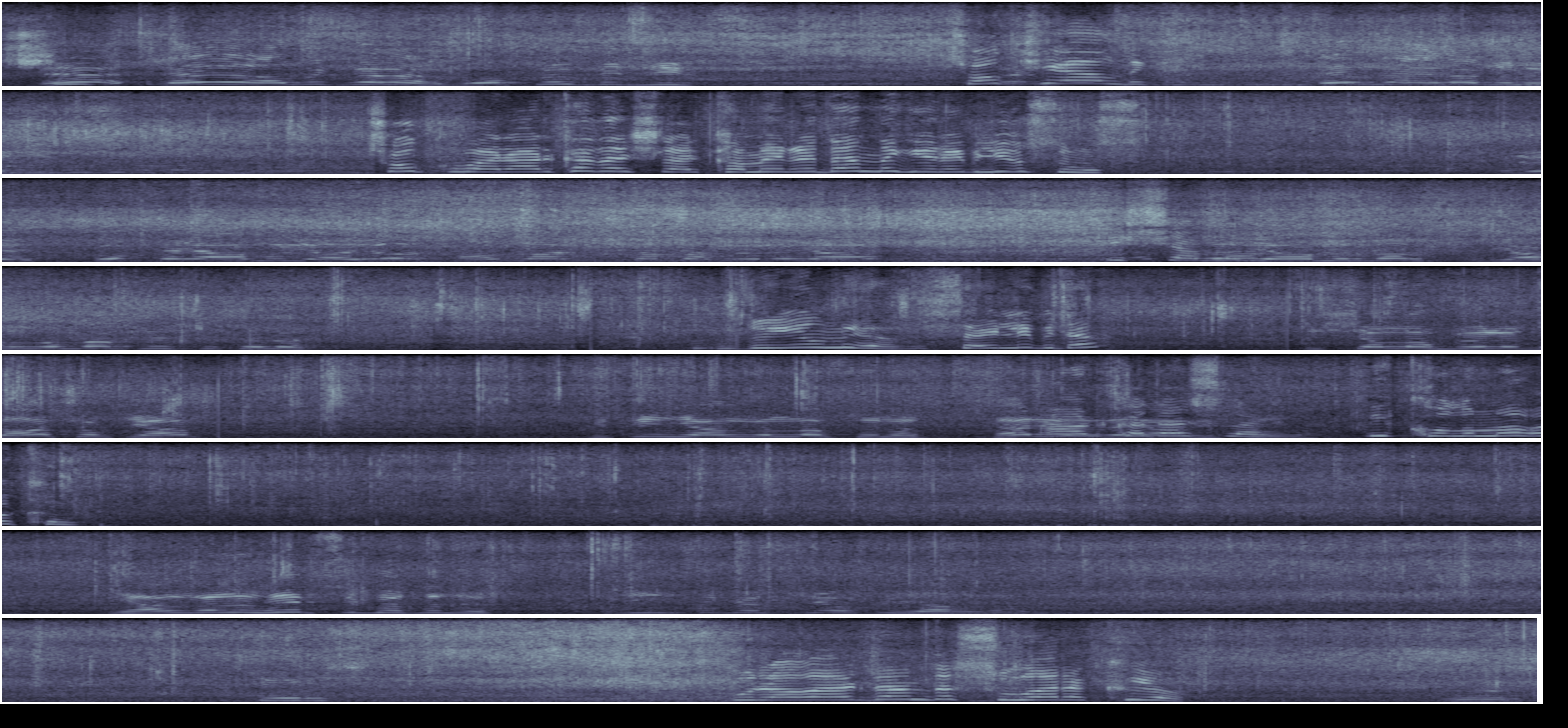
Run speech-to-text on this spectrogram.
Şimdi Ne, neler aldık neler? GoPro ve Jeep. Çok şey aldık. Çok var arkadaşlar. Kameradan da görebiliyorsunuz. Evet, çok da yağmur yağıyor. Allah inşallah böyle yağ. İnşallah. kadar yağmur var, yangınlar çıkılır. Duyulmuyor. Söyle bir daha. İnşallah böyle daha çok yağar. Bütün yangınlar sönür. Her yerde Arkadaşlar inşallah. bir koluma bakın. Yangının hepsi kötüdür. İyisi kötüsü yoktur yangının. bekliyoruz. Buralardan da sular akıyor. Evet.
